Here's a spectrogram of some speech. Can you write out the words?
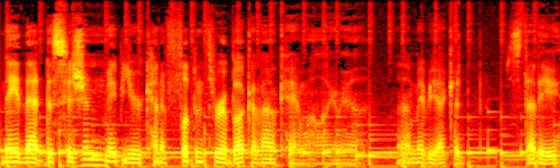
made that decision? Maybe you're kind of flipping through a book of, okay, well, yeah, uh, maybe I could study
